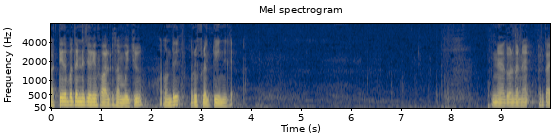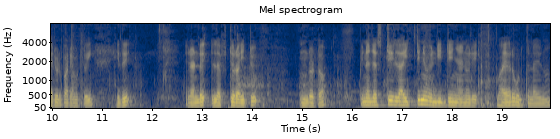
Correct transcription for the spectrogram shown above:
കട്ട് ചെയ്തപ്പോൾ തന്നെ ചെറിയ ഫാൾട്ട് സംഭവിച്ചു. അതുകൊണ്ട് റിഫ്ലക്റ്റ് ചെയ്യുന്നില്ല. പിന്നെ അതുപോലെ തന്നെ ഒരു കാര്യം കൂടി പറയാൻ വിട്ടുപോയി. ഇത് രണ്ട് ലെഫ്റ്റ് റൈറ്റ് ഉണ്ട് കേട്ടോ. പിന്നെ ജസ്റ്റ് ലൈറ്റിന് വേണ്ടിയിട്ട് ഞാനൊരു വയർ കൊടുത്തിട്ടുണ്ടായിരുന്നു.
